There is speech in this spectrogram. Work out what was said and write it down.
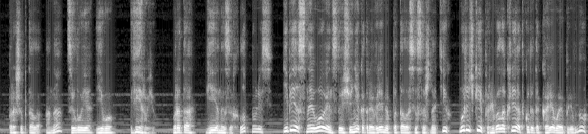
– прошептала она, целуя его. «Верую!» Врата гиены захлопнулись. Небесное воинство еще некоторое время пыталось осаждать их. Мужички приволокли откуда-то корявое бревно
